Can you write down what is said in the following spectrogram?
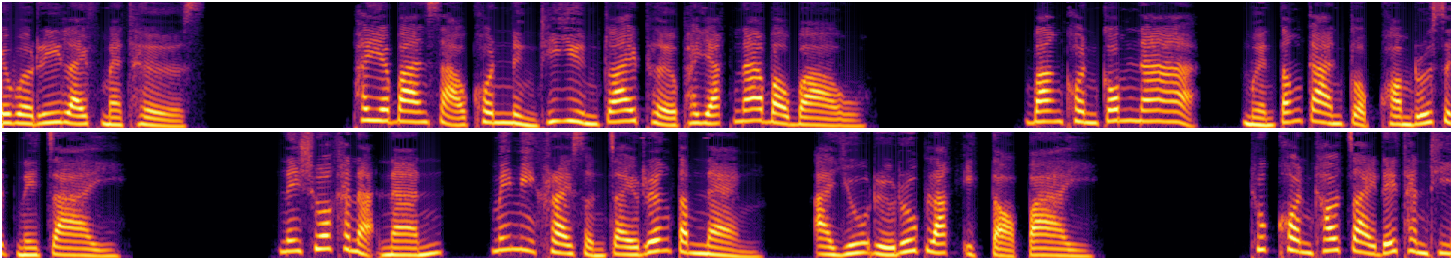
Every life matters พยาบาลสาวคนหนึ่งที่ยืนใกล้เผลอพยักหน้าเบาๆ บางคนก้มหน้าเหมือนต้องการกลบความรู้สึกในใจ ในชั่วขณะนั้น ไม่มีใครสนใจเรื่องตำแหน่ง อายุหรือรูปลักษณ์อีกต่อไป ทุกคนเข้าใจได้ทันที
